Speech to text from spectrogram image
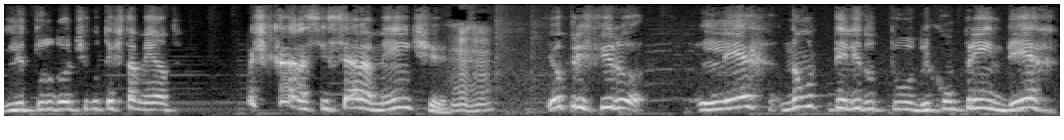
li, tudo do Antigo Testamento. Mas, cara, sinceramente, uhum. eu prefiro ler, não ter lido tudo e compreender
